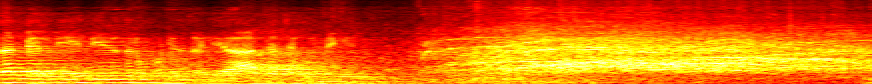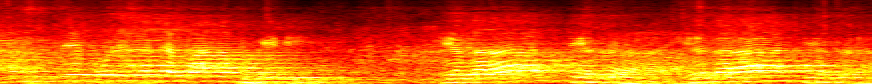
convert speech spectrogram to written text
सध्या ती देवेंद्र फडणवीस झाली आताच्या भूमिकेत ते पोलिसाच्या कानात गेली. हे करा ते करा हे करा ते करा.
